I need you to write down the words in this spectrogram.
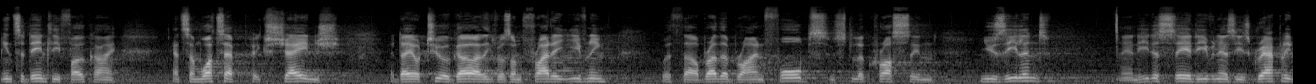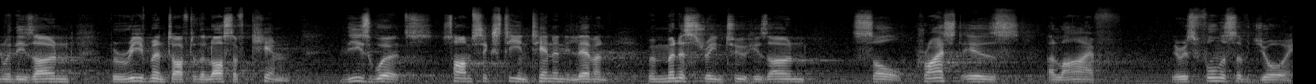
Incidentally, folk, I had some WhatsApp exchange a day or two ago. I think it was on Friday evening with our brother Brian Forbes, who's still across in New Zealand. And he just said, even as he's grappling with his own bereavement after the loss of Kim, these words, Psalm 16, 10 and 11, were ministering to his own soul. Christ is alive. There is fullness of joy.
